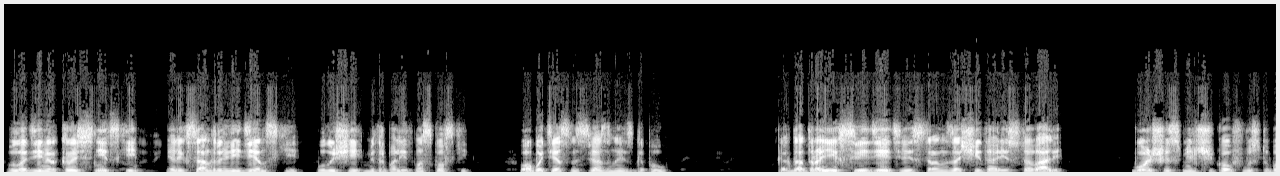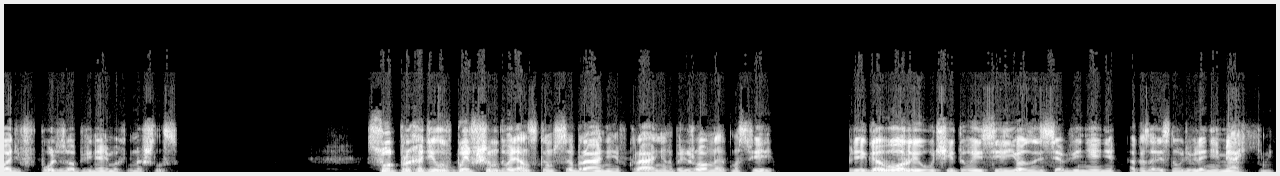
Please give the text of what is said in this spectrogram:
Владимир Красницкий и Александр Веденский, будущий митрополит Московский, оба тесно связанные с ГПУ. Когда троих свидетелей страны защиты арестовали, больше смельчаков выступать в пользу обвиняемых не нашлось. Суд проходил в бывшем дворянском собрании в крайне напряженной атмосфере. Приговоры, учитывая серьезность обвинения, оказались на удивление мягкими.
